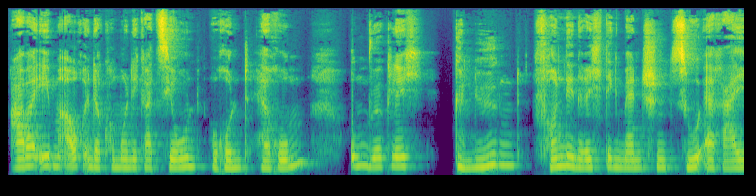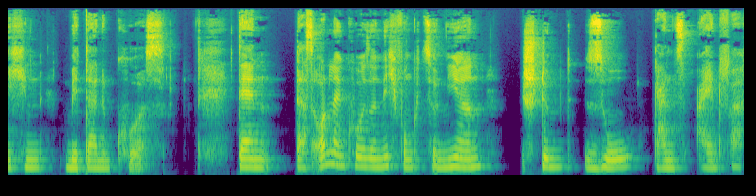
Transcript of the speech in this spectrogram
aber eben auch in der Kommunikation rundherum, um wirklich genügend von den richtigen Menschen zu erreichen mit deinem Kurs. Denn dass Online-Kurse nicht funktionieren, stimmt so ganz einfach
